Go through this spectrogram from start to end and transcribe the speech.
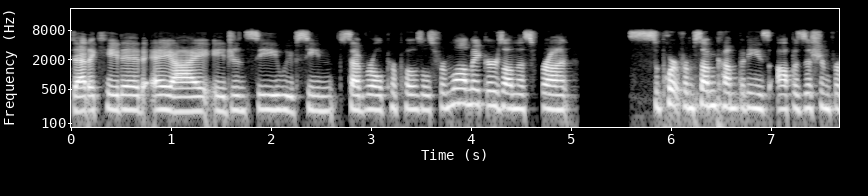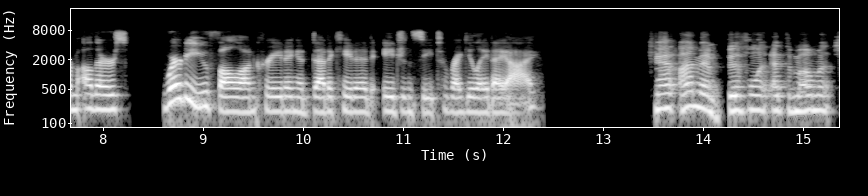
dedicated AI agency. We've seen several proposals from lawmakers on this front, support from some companies, opposition from others. Where do you fall on creating a dedicated agency to regulate AI? Kat, I'm ambivalent at the moment.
